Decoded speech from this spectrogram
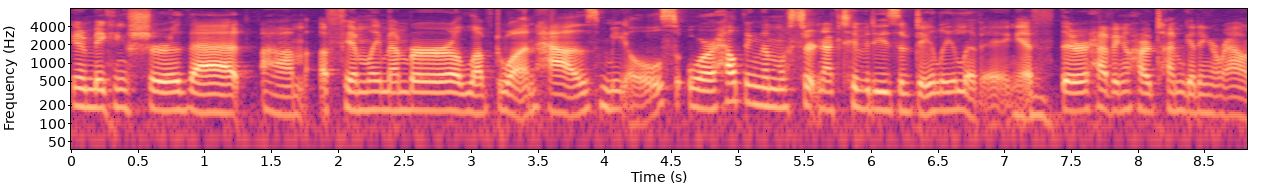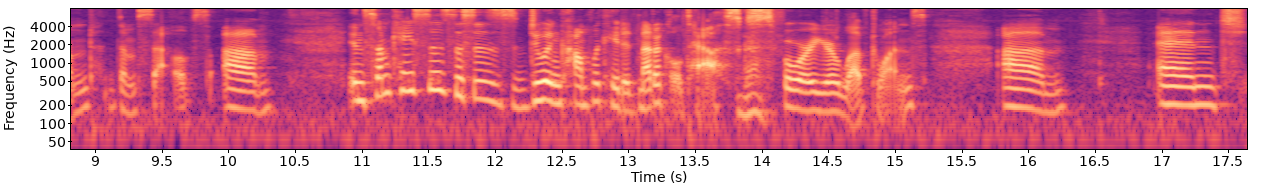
you know, making sure that um, a family member, or a loved one, has meals, or helping them with certain activities of daily living if they're having a hard time getting around themselves. Um, in some cases, this is doing complicated medical tasks for your loved ones. Um, and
